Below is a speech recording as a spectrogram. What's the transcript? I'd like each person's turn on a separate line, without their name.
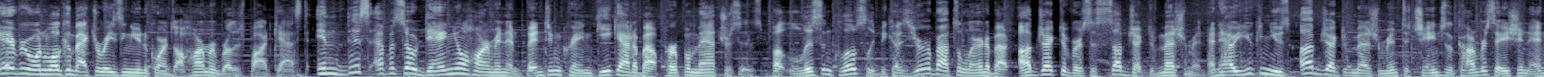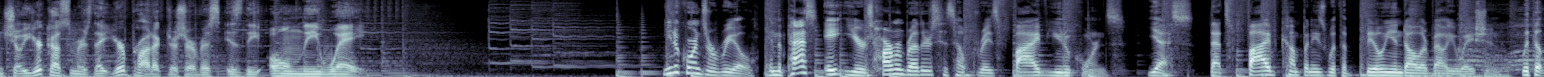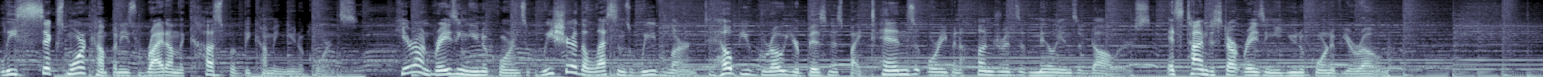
Hey everyone, welcome back to Raising Unicorns, a Harmon Brothers podcast. In this episode, Daniel Harmon and Benton Crane geek out about purple mattresses. But listen closely because you're about to learn about objective versus subjective measurement and how you can use objective measurement to change the conversation and show your customers that your product or service is the only way.
Unicorns are real. In the past eight years, Harmon Brothers has helped raise five unicorns. Yes, that's five companies with a billion dollar valuation, with at least six more companies right on the cusp of becoming unicorns. Here on Raising Unicorns, we share the lessons we've learned to help you grow your business by tens or even hundreds of millions of dollars. It's time to start raising a unicorn of your own.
